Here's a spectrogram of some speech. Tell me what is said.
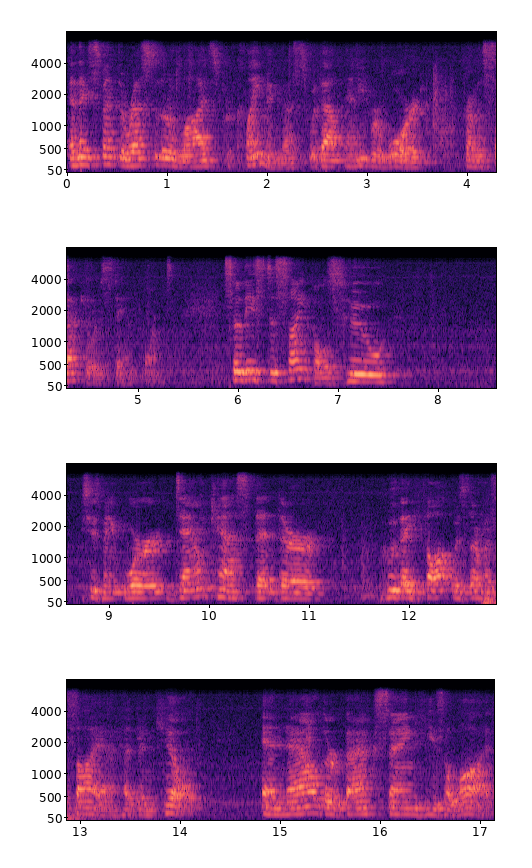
And they spent the rest of their lives proclaiming this without any reward from a secular standpoint. So these disciples who, excuse me, were downcast that their, who they thought was their Messiah had been killed, and now they're back saying he's alive.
